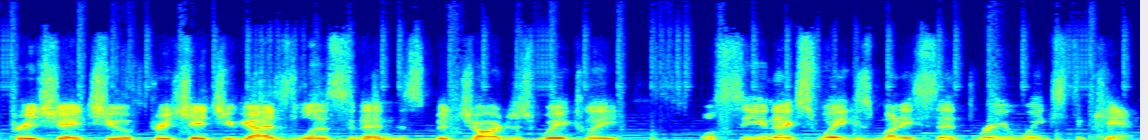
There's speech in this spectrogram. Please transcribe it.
Appreciate you. Appreciate you guys listening. This has been Chargers Weekly. We'll see you next week. As Money said, three weeks to camp.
